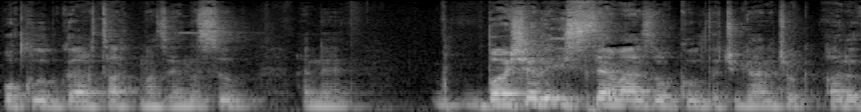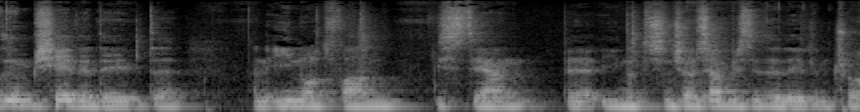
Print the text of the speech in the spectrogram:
okulu bu kadar takmaz ya nasıl hani başarı istemez okulda. Çünkü hani çok aradığım bir şey de değildi. Hani iyi not falan isteyen ve iyi not için çalışan birisi de değildim çok.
